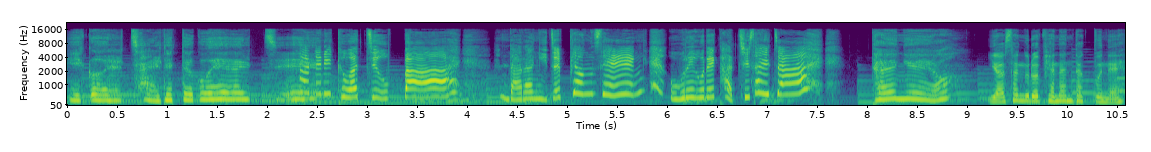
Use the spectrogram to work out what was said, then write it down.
이걸 잘 됐다고 해야 할지. 하늘이 도왔지, 오빠. 나랑 이제 평생 오래오래 같이 살자. 다행이에요. 여성으로 변한 덕분에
